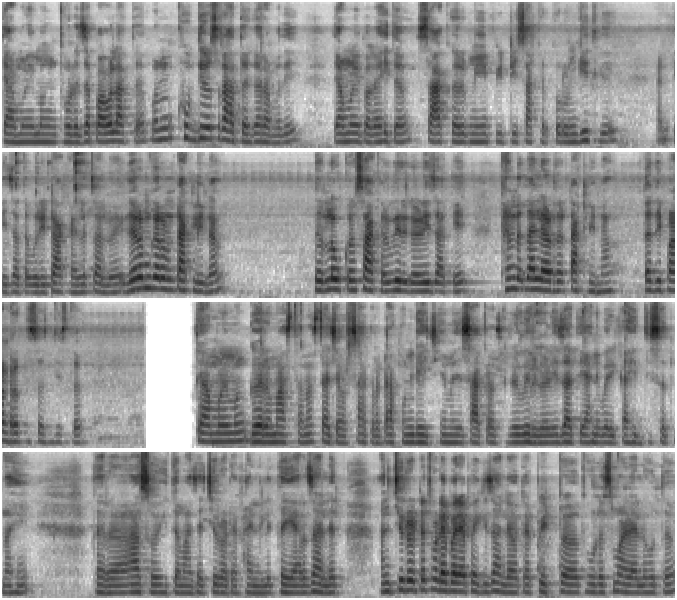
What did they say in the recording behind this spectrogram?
त्यामुळे मग थोडं जपावं लागतं. पण खूप दिवस राहतं घरामध्ये. त्यामुळे बघा इथं साखर मी पिठी साखर करून घेतली. आणि तेच आता वरी टाकायला चालू आहे. गरम गरम टाकली ना तर लवकर साखर विरघळली जाते. थंड झाल्यावर जर टाकली ना तर ते पांढरं तसंच दिसतं. त्यामुळे मग गरम असतानाच त्याच्यावर साखर टाकून घ्यायची. म्हणजे साखर सगळी विरघळली जाते आणि वरी काहीच दिसत नाही. तर असो इथं माझ्या चिरोट्या फायनली तयार झाल्यात. आणि चिरोट्या थोड्या बऱ्यापैकी झाल्या होत्या. पीठ थोडंच मळायला होतं.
